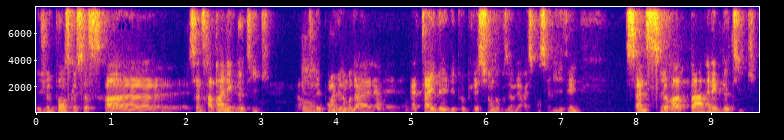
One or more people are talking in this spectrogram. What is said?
je pense que ce sera, euh, ça ne sera pas anecdotique. Alors, Tout mm. dépend évidemment de la, taille des, populations dont vous avez la responsabilité. Ça ne sera pas anecdotique.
